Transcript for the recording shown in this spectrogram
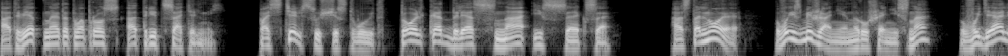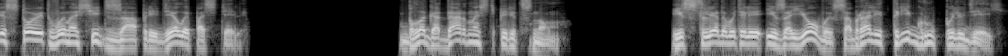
Ответ на этот вопрос отрицательный. Постель существует только для сна и секса. Остальное, во избежание нарушений сна, в идеале стоит выносить за пределы постели. Благодарность перед сном. Исследователи из Айовы собрали три группы людей.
